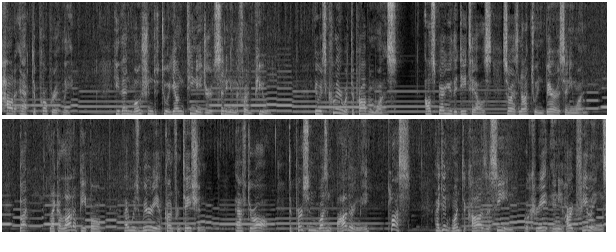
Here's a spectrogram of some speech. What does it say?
how to act appropriately. He then motioned to a young teenager sitting in the front pew. It was clear what the problem was. I'll spare you the details so as not to embarrass anyone. But, like a lot of people, I was weary of confrontation. After all, the person wasn't bothering me. Plus, I didn't want to cause a scene or create any hard feelings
